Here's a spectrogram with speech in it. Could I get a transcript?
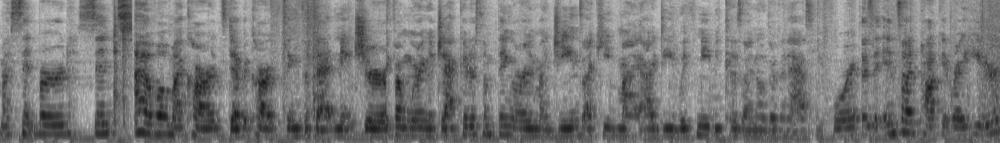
my Scentbird scent I have all my cards debit cards things of that nature if I'm wearing a jacket or something or in my jeans I keep my ID with me because I know they're gonna ask me for it there's an inside pocket right here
